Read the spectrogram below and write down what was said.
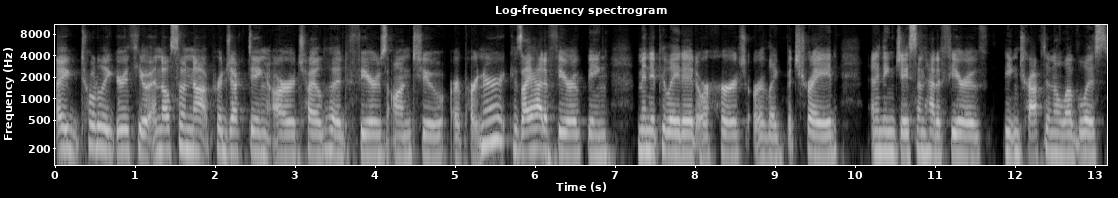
I totally agree with you. And also not projecting our childhood fears onto our partner. Because I had a fear of being manipulated or hurt or like betrayed. And I think Jason had a fear of being trapped in a loveless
